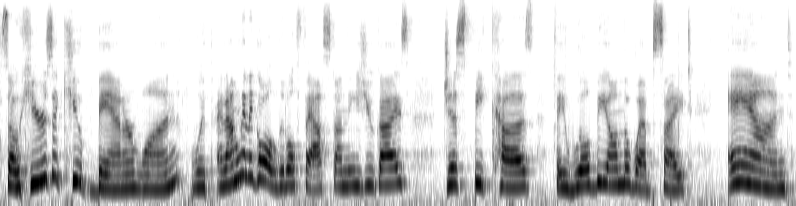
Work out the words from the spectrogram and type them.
So here's a cute banner one with, and I'm gonna go a little fast on these, you guys, just because they will be on the website and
